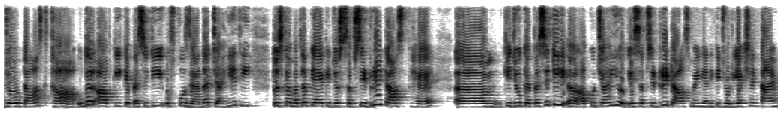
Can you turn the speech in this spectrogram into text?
जो टास्क था, उधर आपकी कैपेसिटी उसको ज़्यादा चाहिए थी तो इसका मतलब क्या है कि जो सब्सिडरी टास्क है कि जो कैपेसिटी आपको चाहिए होती है सब्सिडरी टास्क में, यानी कि जो रिएक्शन टाइम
